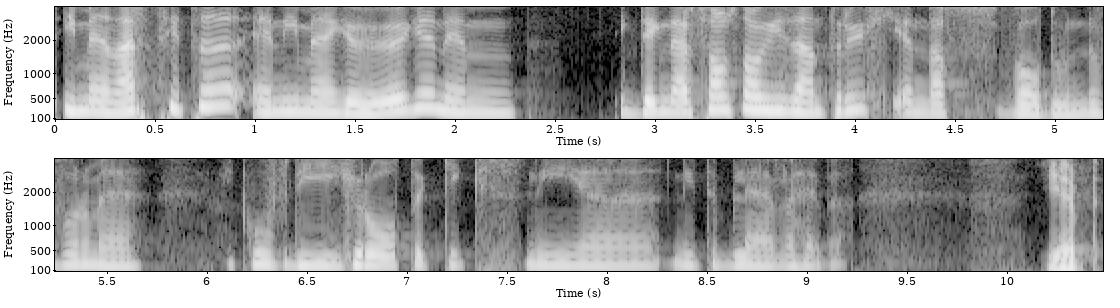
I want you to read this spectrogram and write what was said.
in mijn hart zitten en in mijn geheugen. En ik denk daar soms nog eens aan terug en dat is voldoende voor mij. Ik hoef die grote kicks niet, niet te blijven hebben. Je hebt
